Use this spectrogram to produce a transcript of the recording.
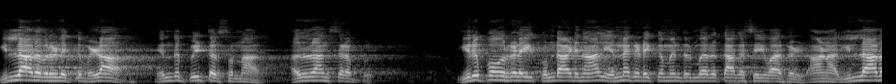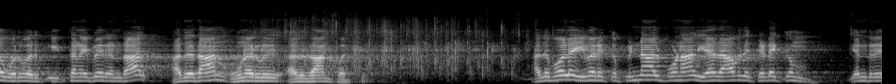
இல்லாதவர்களுக்கு விழா என்று பீட்டர் சொன்னார். அதுதான் சிறப்பு. இருப்பவர்களை கொண்டாடினால் என்ன கிடைக்கும் என்பதற்காக செய்வார்கள். ஆனால் இல்லாத ஒருவருக்கு இத்தனை பேர் என்றால் அதுதான் உணர்வு அதுதான் பற்று. அதுபோல இவருக்கு பின்னால் போனால் ஏதாவது கிடைக்கும் என்று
